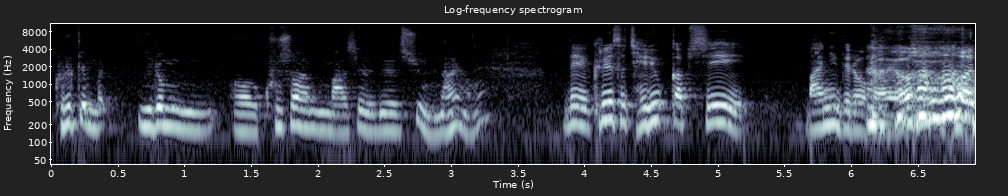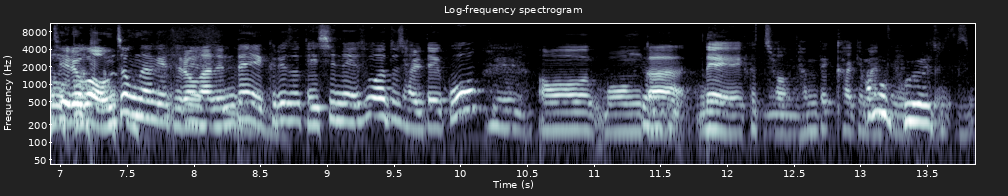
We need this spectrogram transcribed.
그렇게 마- 이런 어, 구수한 맛을 낼 수 있나요? 네, 그래서 재료값이 많이 들어가요. 재료가 엄청나게 들어가는데 그래서 대신에 소화도 잘 되고 네. 어 뭔가. 네, 그렇죠. 담백하게 한번 만드는 보여주세요.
